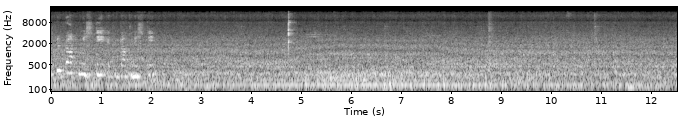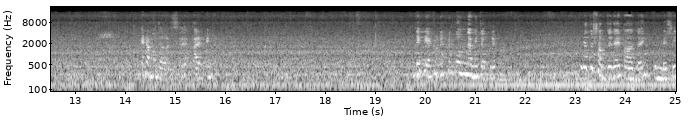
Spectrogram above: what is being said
একটু টক মিষ্টি, একটু টক মিষ্টি। এটা মজা লাগছে। আর এটা এখন একটু কম দামি চকলেট এটা তো সব জায়গায় পাওয়া যায়, কম বেশি।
